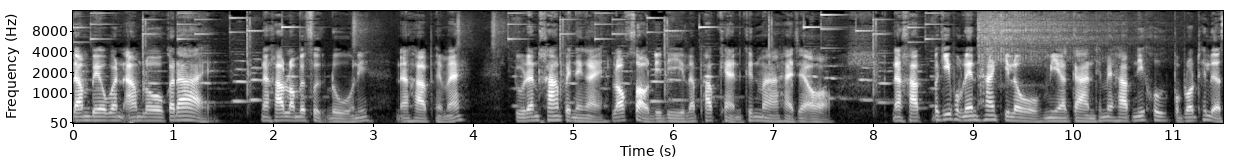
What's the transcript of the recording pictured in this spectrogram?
ดัมเบลวันอาร์มโลก็ได้นะครับลองไปฝึกดูนี่นะครับเห็นไหมดูด้านข้างเป็นยังไง ล็อกศอกดีๆ แล้วพับแขนขึ้นมาหายใจออกนะครับเมื่อกี้ผมเล่น 5 กิโลมีอาการใช่ไหมครับ นี่คือผมลดให้เหลือ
